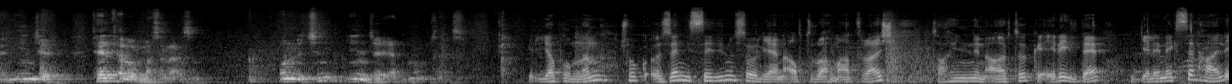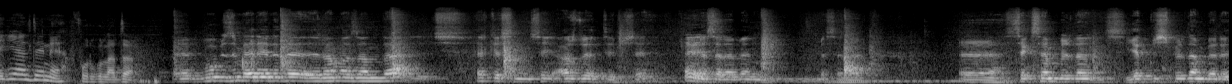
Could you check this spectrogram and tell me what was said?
Yani ince, tel tel olması lazım. Onun için ince yapmamız lazım. Yapımının çok özen istediğini söyleyen Abdurrahman Tıraş, tahininin artık Ereğli'de geleneksel hale geldiğini vurguladı. E, bu bizim Ereğli'de Ramazan'da herkesin şey arzu ettiği bir şey. Evet. Mesela ben mesela e, 81'den 71'den beri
